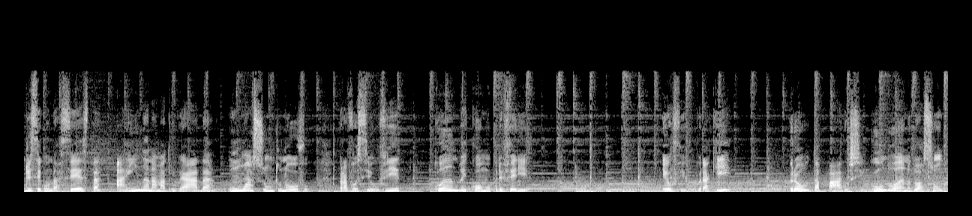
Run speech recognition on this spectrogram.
De segunda a sexta, ainda na madrugada, um assunto novo para você ouvir quando e como preferir. Eu fico por aqui, pronta para o segundo ano do assunto.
